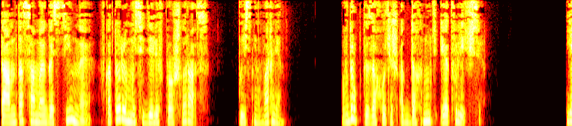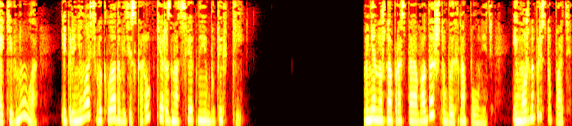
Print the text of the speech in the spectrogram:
«Там та самая гостиная, в которой мы сидели в прошлый раз», — пояснил Варлен. «Вдруг ты захочешь отдохнуть и отвлечься?» Я кивнула и принялась выкладывать из коробки разноцветные бутыльки. Мне нужна простая вода, чтобы их наполнить, и можно приступать.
